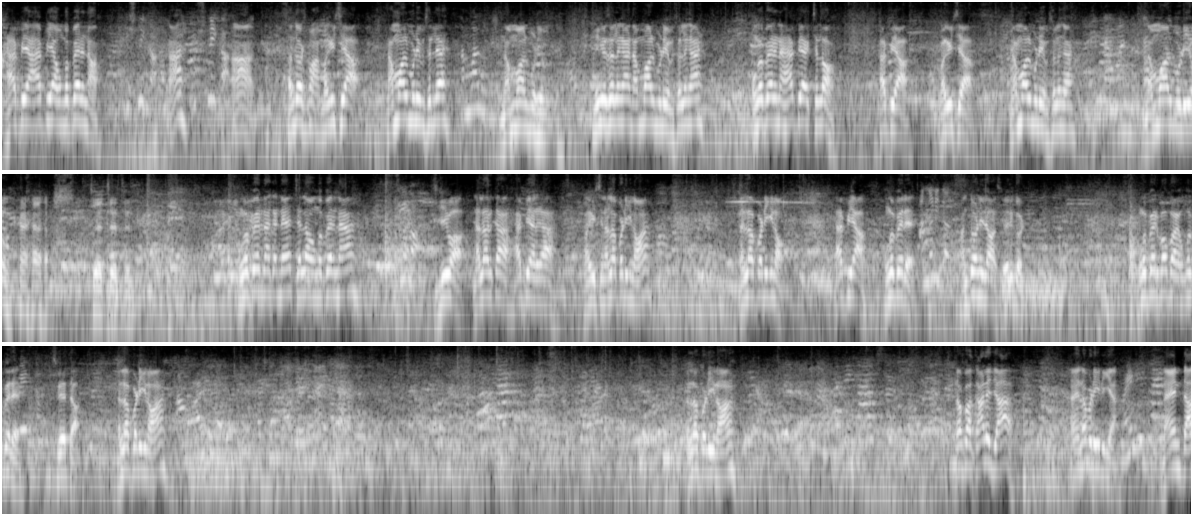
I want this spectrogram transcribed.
ஹாப்பியா ஹாப்பியா உங்கள் பேர் என்ன? ஆ? ஆ சந்தோஷமா மகிழ்ச்சியா? நம்மால் முடியும் சொல்லு. நம்மால் முடியும். நம்மால் முடியும். நீங்கள் சொல்லுங்கள் நம்மால் முடியும். சொல்லுங்கள் உங்கள் பேர் என்ன? ஹாப்பியா செல்லம்? ஹாப்பியா மகிழ்ச்சியா? நம்மால் முடியும். சொல்லுங்கள் நம்மால் முடியும். சரி சரி சரி. உங்கள் பேர் என்ன கண்ணு? செல்லம் உங்கள் பேர் என்ன? ஜீவா. நல்லா இருக்கா? ஹாப்பியாக இருக்கா? மகிழ்ச்சி. நல்லா படிக்கணும் நல்லா படிக்கணும். ஹாப்பியா உங்கள் பேர்? அந்தோனிதாஸ் அந்தோனி தாஸ். வெரி குட் உங்கள் பேர் பாப்பா? உங்கள் பேர்? ஸ்வேதா. நல்லா படிக்கணும்? நல்லா படிக்கணும் என்னப்பா காலேஜா என்ன படிக்கிறீங்க? நைன்த்தா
